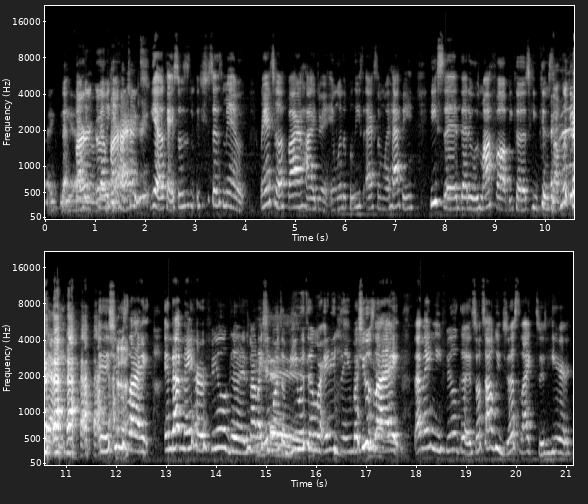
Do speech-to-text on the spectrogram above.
Like the, That uh, fire- um, that we fire can't? Yeah, okay. So this, she said this man ran to a fire hydrant, and when the police asked him what happened, he said that it was my fault because he couldn't stop looking at me. And she was like, and that made her feel good. It's not like she wanted to be with him or anything, but she was like, that made me feel good. Sometimes we just like to hear,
